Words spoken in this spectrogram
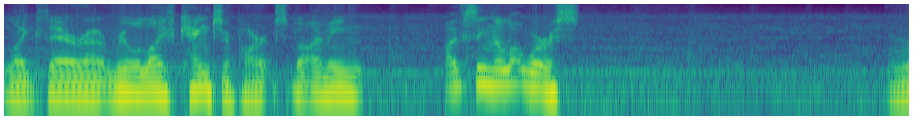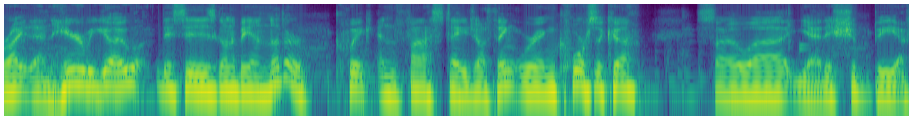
like their uh, real-life counterparts, but I mean, I've seen a lot worse. Right then, here we go. This is going to be another quick and fast stage, I think. We're in Corsica, so uh, yeah, this should be a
